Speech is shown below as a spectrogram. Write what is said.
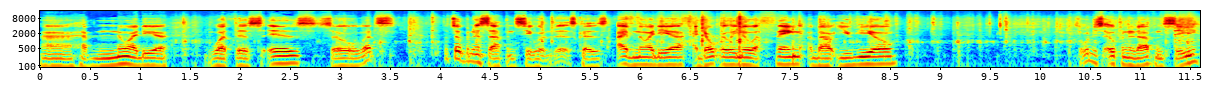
Uh, have no idea what this is. So let's let's open this up and see what it is because I have no idea. I don't really know a thing about Yu-Gi-Oh. So we'll just open it up and see.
